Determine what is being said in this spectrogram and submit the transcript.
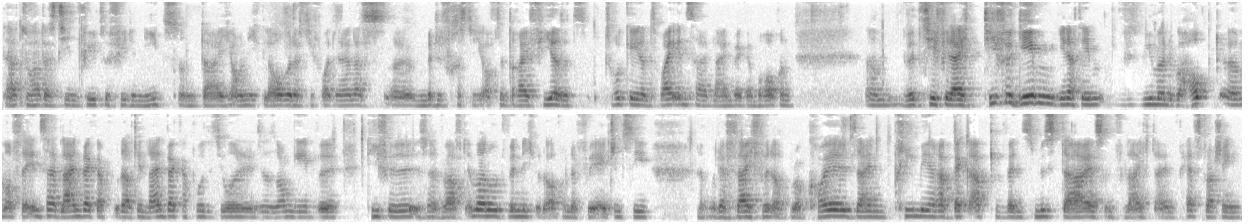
Dazu hat das Team viel zu viele Needs und da ich auch nicht glaube, dass die 49ers äh, mittelfristig auf den 3-4 also zurückgehen und zwei Inside-Linebacker brauchen, ähm, wird es hier vielleicht Tiefe geben, je nachdem, wie man überhaupt ähm, auf der Inside-Linebacker oder auf den Linebacker-Positionen in die Saison gehen will. Tiefe ist in der Draft immer notwendig oder auch in der Free Agency. Oder vielleicht wird auch Brock Coyle sein primärer Backup, wenn Smith da ist und vielleicht ein Pass-Rushing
